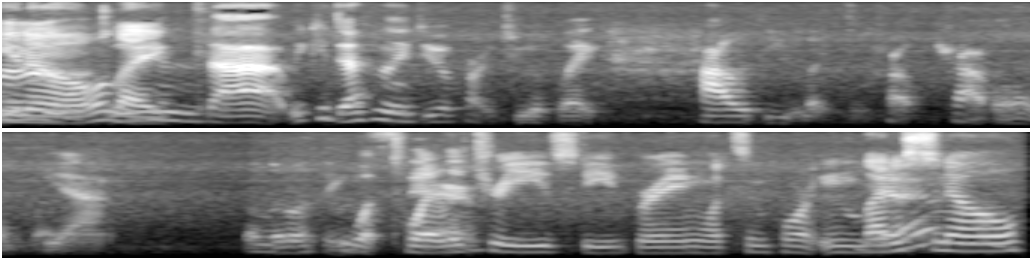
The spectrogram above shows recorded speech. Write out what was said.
You know, Mm, like even that. We could definitely do a part two of like how do you like to tra- travel? like, yeah. The little things. What there. toiletries do you bring? What's important? Let us know.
